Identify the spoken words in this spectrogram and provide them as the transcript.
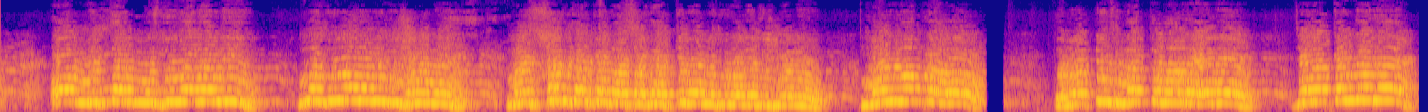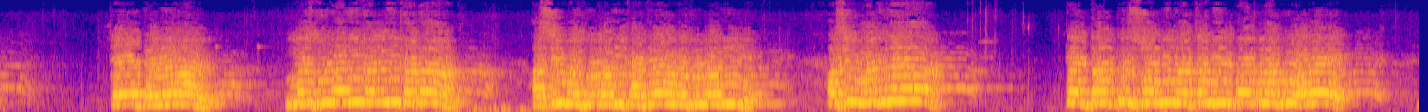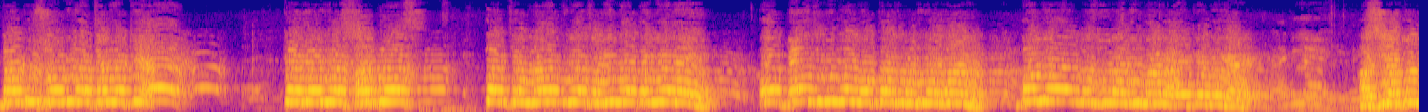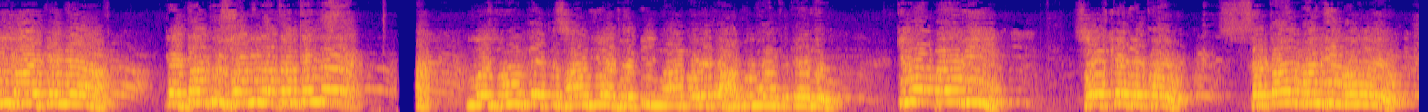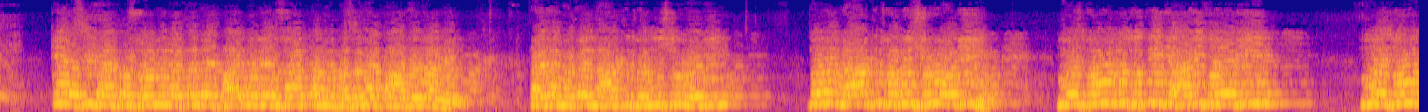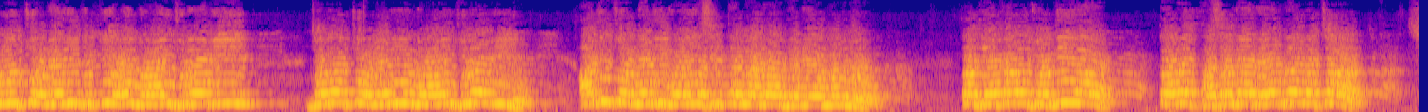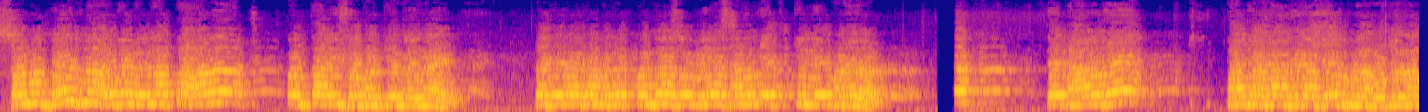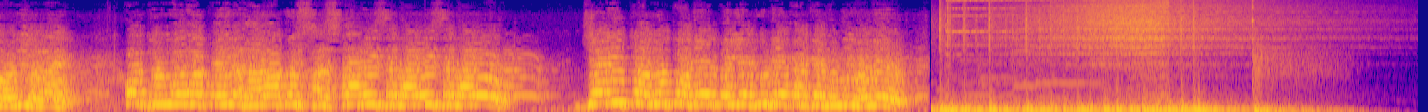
ਉਹ ਮਿੱਤਰ ਮਜ਼ਦੂਰਾਂ ਨਾਲ ਨਹੀਂ, ਮਜ਼ਦੂਰਾਂ ਨਾਲ ਵੀ ਦੁਸ਼ਮਣ ਨੇ ਮੈਂ ਸਭ ਕਰਕੇ ਦੱਸ ਸਕਦਾ ਕਿਵੇਂ ਮਜ਼ਦੂਰਾਂ ਦੇ ਦੁਸ਼ਮਣ ਨੂੰ ਮੰਨ ਲਓ ਭਰਾਵੋ, ਰੋਟੀ ਮਤ ਮਾਰ ਰਹੇ ਨੇ। ਜਿਹੜਾ ਕਹਿੰਦੇ ਨੇ, ਕਿ ਦਲਿਆਲ ਮਜ਼ਦੂਰਾਂ ਦੀ ਗੱਲ ਨਹੀਂ ਕਰਦਾ। ਅਸੀਂ ਮਜ਼ਦੂਰਾਂ ਦੀ ਕਰਦੇ ਹਾਂ, ਮਜ਼ਦੂਰਾਂ ਦੀ। ਅਸੀਂ ਮੰਗਦੇ ਹਾਂ ਕਿ ਡਾਕਟਰ ਸਵਾਮੀਨਾਥਨ ਦੀ ਰਿਪੋਰਟ ਲਾਗੂ ਹੋਵੇ। ਡਾਕਟਰ ਸਵਾਮੀਨਾਥਨ ਨੇ ਕਿਹਾ ਕਿ ਜਿਹੜੀਆਂ ਸਰਪਲਸ ਤੇ ਜੰਗਲਾਤ ਦੀਆਂ ਜ਼ਮੀਨਾਂ ਪਈਆਂ ਨੇ ਉਹ ਬੇਜ਼ਮੀਨਾਂ ਲੋਕਾਂ ਨੂੰ ਵੰਡੀਆਂ ਜਾਣ ਬੋਲੋ ਇਹ ਮਜ਼ਦੂਰਾਂ ਦੀ ਮੰਗ ਹੈ ਕਿ ਨਹੀਂ ਹੈ ਅਸੀਂ ਆਪਣੀ ਨਿਗਾਹ ਕਹਿੰਦੇ ਆ ਕਿ ਡਾਕਟਰ ਸਵਾਮੀਨਾਥਨ ਕਹਿੰਦਾ ਹੈ, ਮਜ਼ਦੂਰ ਤੇ ਕਿਸਾਨ ਦੀ ਜੋਤੀ ਨਾ ਪਵੇ ਤਾਂ ਹੱਥ ਮਾਰ ਕੇ ਕਹਿ ਦਿਓ ਕਿਵੇਂ ਪਏਗੀ ਸੋਚ ਕੇ ਦੇਖੋ ਸਰਕਾਰ ਮੰਗੀ ਮੰਨ ਲਓ ਕਿ ਅਸੀਂ ਡਾਕਟਰ ਸਵਾਮੀਨਾਥਨ ਦੇ ਫਾਰਮੂਲੇ ਅਨੁਸਾਰ ਤੁਹਾਨੂੰ ਫਸਲ ਦਾ ਭਾਅ ਦੇਵਾਂਗੇ ਤਾਂ ਇਹਦਾ ਮਤਲਬ ਲਾਗਤ ਜੋੜਨੀ ਸ਼ੁਰੂ ਹੋ ਗਈ ਜਦੋਂ ਲਾਗਤ ਜੋੜਨੀ ਸ਼ੁਰੂ ਹੋ ਗਈ, ਮਜ਼ਦੂਰ ਨੂੰ ਦਿੱਤੀ ਦਿਹਾੜੀ ਜੁੜੇਗੀ। ਮਜ਼ਦੂਰ ਨੂੰ ਝੋਨੇ ਦੀ ਦਿੱਤੀ ਹੋਈ ਨਵਾਈ ਜੁੜੇਗੀ। ਜਦੋਂ ਝੋਨੇ ਦੀ ਨਵਾਈ ਜੁੜੇਗੀ, ਅੱਜ ਝੋਨੇ ਦੀ ਬੋਈ ਅਸੀਂ 3000 ਦਿੰਦੇ ਮੰਨ ਲਓ। ਤਾਂ ਜੇਕਰ ਉਹ ਜੁੜਦੀ ਹੈ, ਤਾਂ ਉਹ ਫਸਲ ਦੇ ਰੇਟ ਦੇ ਵਿੱਚ ਸਾਨੂੰ ਡੇਢ ਗੁਣਾ ਹੋ ਗਿਆ ਮਿਲਣਾ, ਭਾਵ 4500 ਬਣ ਕੇ ਮਿਲਣਾ ਹੈ। ਤਾਂ ਜਿਹੜਾ ਇਹਦਾ ਮਤਲਬ 1500 ਮਿਲਿਆ, ਸਾਨੂੰ ਇੱਕ ਕਿੱਲੇ ਮਗਰ। ਤੇ ਨਾਲ ਉਹਦੇ 5000 ਜਿਹੜਾ ਡੇਢ ਗੁਣਾ ਹੋ ਕੇ ਉਹਨਾਂ ਹੋਰ ਹੀ ਹੋਣਾ ਹੈ। ਉਹ ਦੁਨੀਆ ਦਾ ਕੋਈ ਅਦਾਰਾ, ਕੋਈ ਸੰਸਥਾ ਨਹੀਂ, ਸਰਦਾਰੀ, ਸਰਦਾਰੋ। ਜਿਹੜੀ ਤੁਹਾਨੂੰ ਤੁਹਾਡੇ ਰੁਪਈਏ ਜੁੜੇ ਕਰਕੇ ਦਿੰਦੀ ਹੋਵੇ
